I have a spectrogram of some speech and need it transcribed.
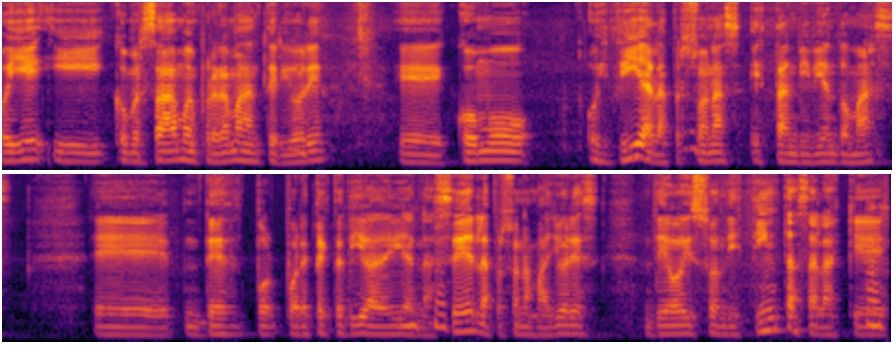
Oye, y conversábamos en programas anteriores eh, cómo hoy día las personas están viviendo más eh, por, expectativa de vida nacer. Las personas mayores de hoy son distintas a las que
